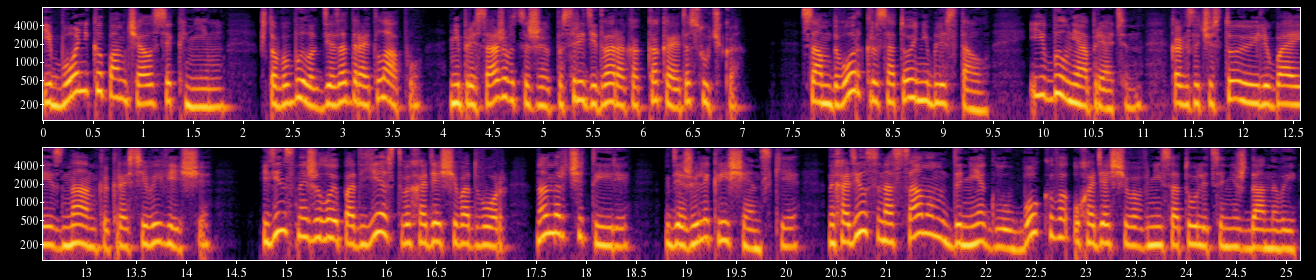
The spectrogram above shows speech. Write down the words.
и Бонька помчался к ним, чтобы было где задрать лапу, не присаживаться же посреди двора, как какая-то сучка. Сам двор красотой не блистал и был неопрятен, как зачастую и любая изнанка красивой вещи. Единственный жилой подъезд, выходящий во двор, номер четыре — где жили крещенские, находился на самом дне глубокого, уходящего вниз от улицы Неждановой,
